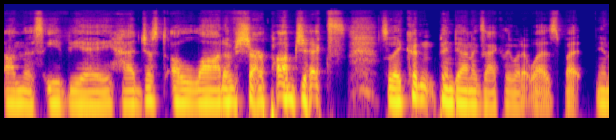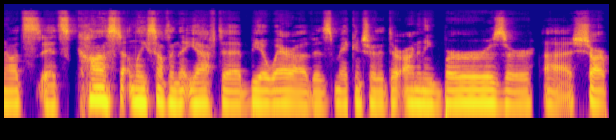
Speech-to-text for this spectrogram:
on this EVA had just a lot of sharp objects, so they couldn't pin down exactly what it was. But you know, it's it's constantly something that you have to be aware of is making sure that there aren't any burrs or uh, sharp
